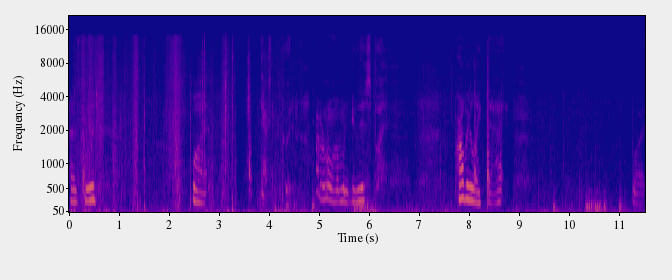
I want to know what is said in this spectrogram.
as good. But that's not good. I don't know how I'm gonna do this, but probably like that. But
